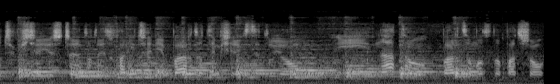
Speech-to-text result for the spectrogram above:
oczywiście jeszcze tutaj jest faliczenie, bardzo tym się ekscytują i na to bardzo mocno patrzą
